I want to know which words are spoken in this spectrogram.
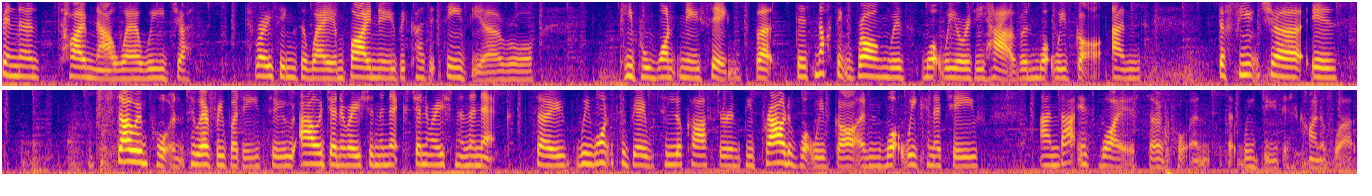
in a time now where we just throw things away and buy new because it's easier or people want new things, but there's nothing wrong with what we already have and what we've got. And the future is so important to everybody, to our generation, the next generation and the next. So we want to be able to look after and be proud of what we've got and what we can achieve. And that is why it's so important that we do this kind of work.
